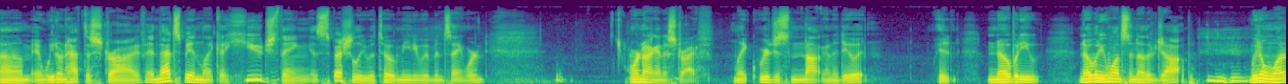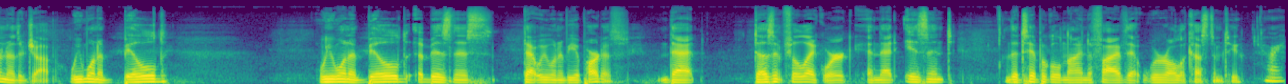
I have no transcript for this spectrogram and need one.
um, and we don't have to strive. And that's been like a huge thing, especially with Tove Media. We've been saying we're we're not going to strive. Like we're just not going to do it. It nobody nobody wants another job. Mm-hmm. We don't want another job. We want to build. We want to build a business that we want to be a part of that doesn't feel like work and that isn't the typical nine to five that we're all accustomed to. Right.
